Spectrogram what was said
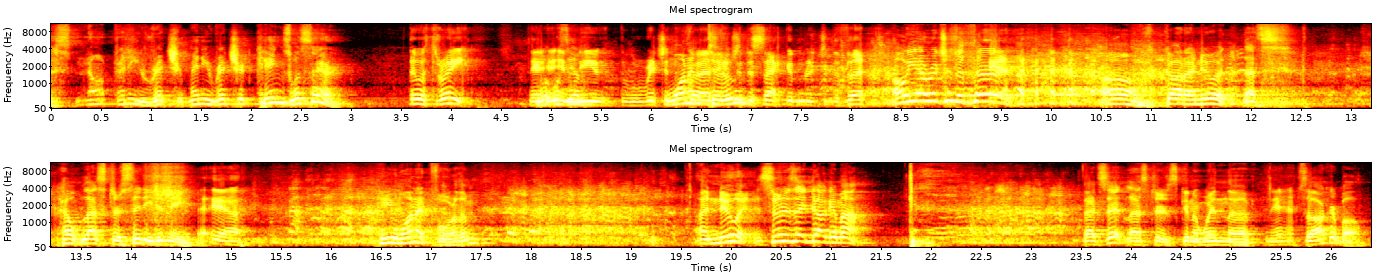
There's not many Richard, many Richard Kings, was there? There were three. In, What was in the the, Richard One the and First, two? Richard the Second, Richard the Third. Oh yeah, Richard the Third. oh God, I knew it. That's helped Leicester City, didn't he? Uh, yeah. He won it for them. I knew it as soon as they dug him up. That's it. Leicester's gonna win the Yeah. soccer ball.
